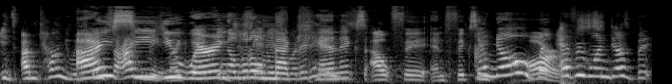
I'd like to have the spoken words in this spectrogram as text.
it's. I'm telling you, it's I see me. you Like, wearing it a just- little it what it is. mechanic's outfit and fixing. I know, cars. but everyone does. But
